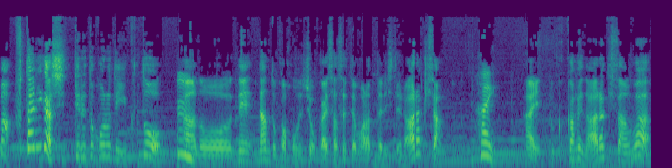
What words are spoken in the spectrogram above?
まあ、2人が知ってるところでいくと、うん。あのね、何度か本紹介させてもらったりしてる荒木さん、はい。はい、ブックカフェの荒木さんは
